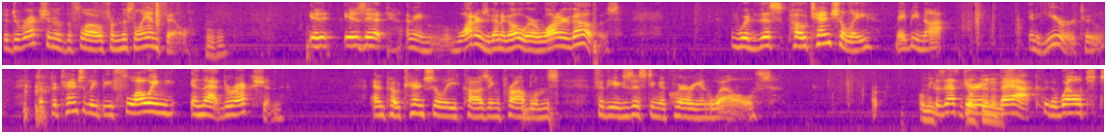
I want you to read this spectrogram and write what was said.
the direction of the flow from this landfill. Mm-hmm. I- Is it, I mean, water's gonna go where water goes. Would this potentially, maybe not in a year or two, but potentially be flowing in that direction and potentially causing problems for the existing Aquarion wells? Let me Because that's, jump they're in and- back, the well t- t-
